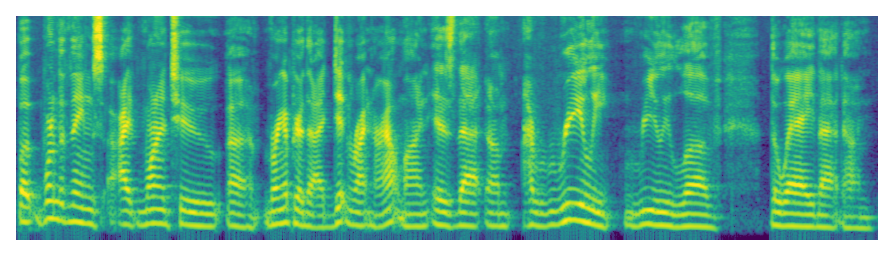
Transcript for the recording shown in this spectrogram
but one of the things I wanted to uh, bring up here that I didn't write in our outline is that um, I really, really love the way that um,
